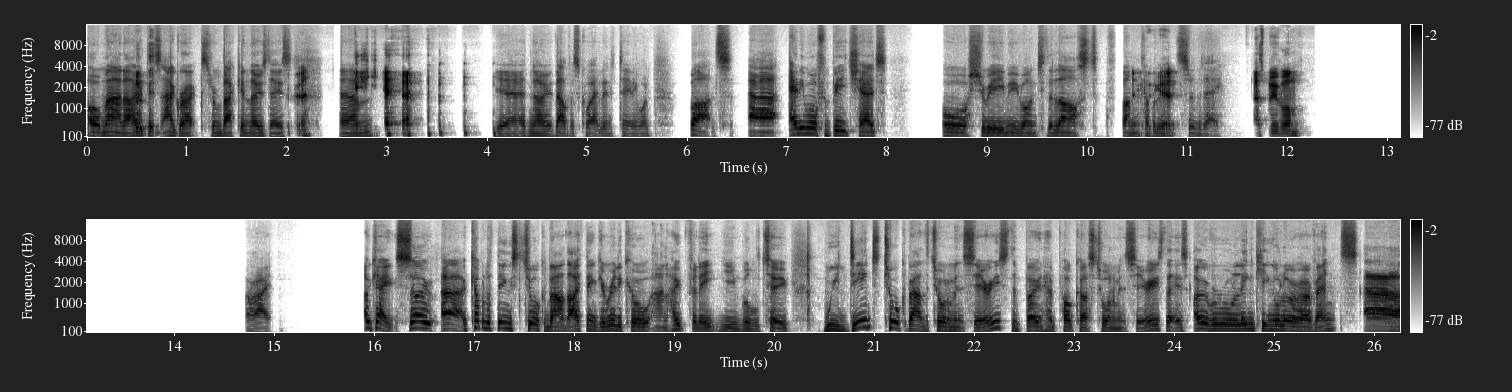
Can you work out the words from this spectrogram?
Oh man, I hope it's Agrax from back in those days. Um, yeah. yeah, no, that was quite an entertaining one. But uh, any more for Beachhead, or should we move on to the last fun Yeah, couple of bits of the day? Let's move on. All right. Okay, so uh, a couple of things to talk about that I think are really cool, and hopefully you will too. We did talk about the tournament series, the Bonehead Podcast tournament series, that is overall linking all of our events, uh,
